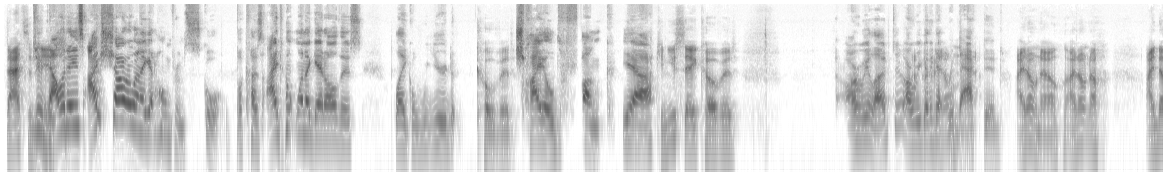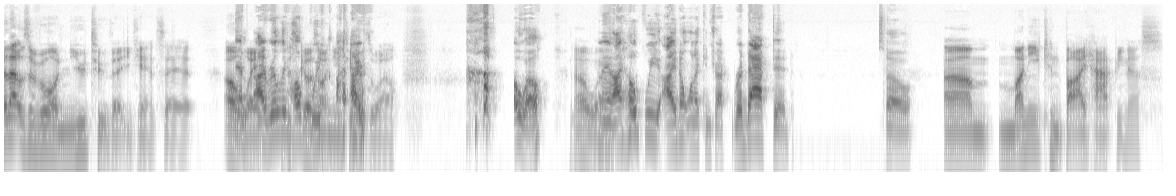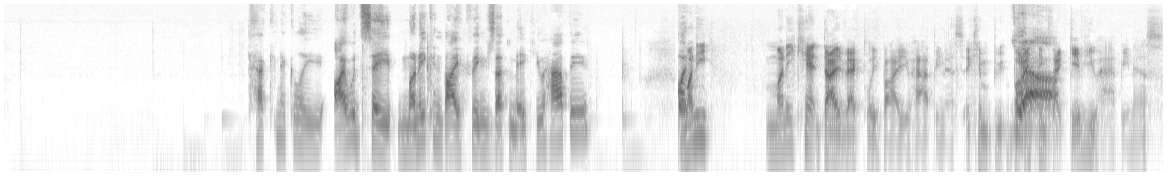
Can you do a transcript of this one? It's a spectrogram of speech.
that's an Dude, issue. nowadays I shower when I get home from school because I don't want to get all this like weird COVID. child funk. Yeah, Can you say COVID? are we allowed to? Are we gonna get know. redacted? I don't know. I don't know. I know that was a rule on YouTube that you can't say it. Oh And wait, I really this hope goes we- on I- YouTube I- as well. Oh well, Oh well. man. I hope we. I don't want to contract redacted. So Um, money can buy happiness. Technically, I would say money can buy things that make you happy. But- money, money can't directly buy you happiness. It can b- buy Yeah. things that give you happiness.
